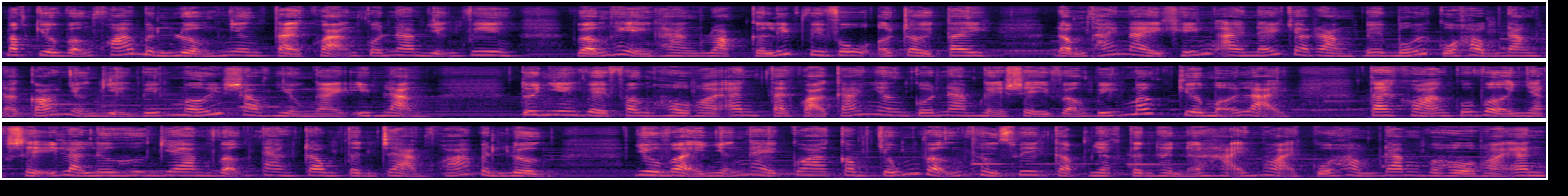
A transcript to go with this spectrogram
Mặc dù vẫn khóa bình luận nhưng tài khoản của nam diễn viên vẫn hiện hàng loạt clip vi vu ở trời Tây. Động thái này khiến ai nấy cho rằng bê bối của Hồng Đăng đã có những diễn biến mới sau nhiều ngày im lặng. Tuy nhiên, về phần Hồ Hoài Anh, tài khoản cá nhân của nam nghệ sĩ vẫn biến mất, chưa mở lại. Tài khoản của vợ nhạc sĩ là Lưu Hương Giang vẫn đang trong tình trạng khóa bình luận. Dù vậy, những ngày qua, công chúng vẫn thường xuyên cập nhật tình hình ở hải ngoại của Hồng Đăng và Hồ Hoài Anh.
